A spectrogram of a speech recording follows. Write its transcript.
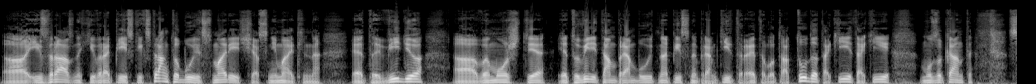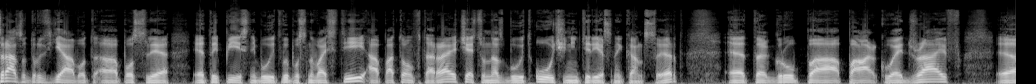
э, из разных европейских стран. Кто будет смотреть сейчас внимательно это видео, э, вы можете это увидеть, там прям будет написано прям титры. Это вот оттуда такие-такие музыканты. Сразу, друзья, вот э, после этой песни будет выпуск новостей, а потом вторая часть у нас будет очень интересный концерт. Это группа Parkway Drive, э,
